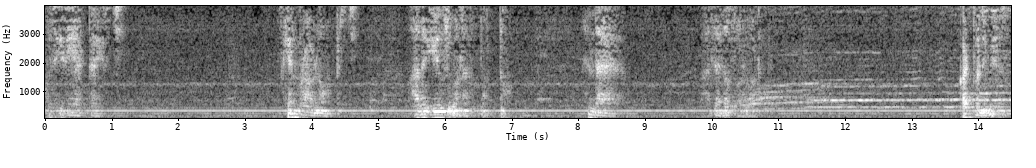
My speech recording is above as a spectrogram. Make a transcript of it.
ஊசி ரியாக்ட் ஆயிடுச்சு ஸ்கின் ப்ராப்ளம் வந்துருச்சு. அதுக்கு யூஸ் பண்ணது மொத்தம் இந்த அது ஏதோ சொல்லுவாங்க. கட் பண்ணி பேசணும்.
